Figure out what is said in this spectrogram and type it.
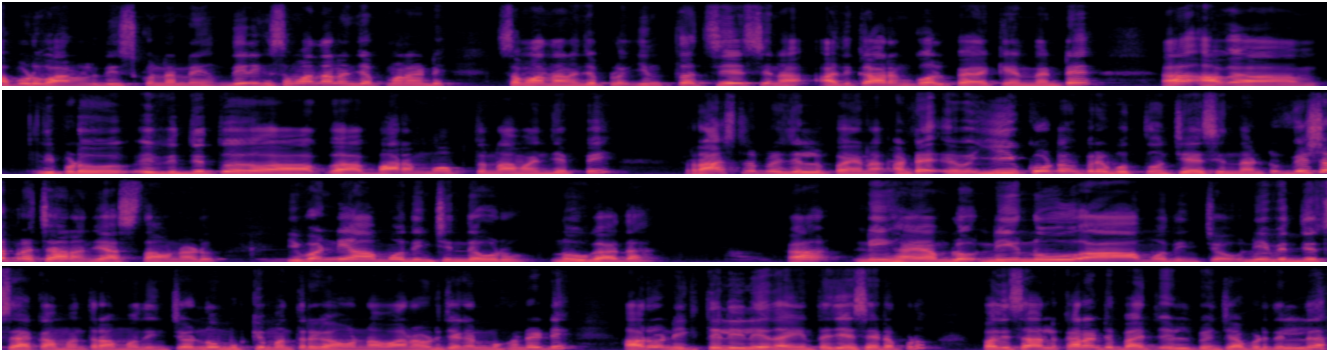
అప్పుడు వారంలో తీసుకున్న నిర్ణయం దీనికి సమాధానం చెప్పమనండి? సమాధానం చెప్పలేదు ఇంత చేసిన అధికారం కోల్పోయాక ఏంటంటే ఇప్పుడు విద్యుత్ భారం మోపుతున్నామని చెప్పి రాష్ట్ర ప్రజలపైన అంటే ఈ కూటమి ప్రభుత్వం చేసిందంటూ విష ప్రచారం చేస్తూ ఉన్నాడు. ఇవన్నీ ఆమోదించింది ఎవరు? నువ్వు కాదా? నీ హయాంలో నీ నువ్వు ఆమోదించావు నీ విద్యుత్ శాఖ మంత్రి ఆమోదించావు నువ్వు ముఖ్యమంత్రిగా ఉన్నావు? అన్నాడు జగన్మోహన్ రెడ్డి. ఆరో నీకు తెలియలేదా? ఇంత చేసేటప్పుడు పదిసార్లు కరెంటు ఛార్జీలు పెంచేప్పుడు తెలియదా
